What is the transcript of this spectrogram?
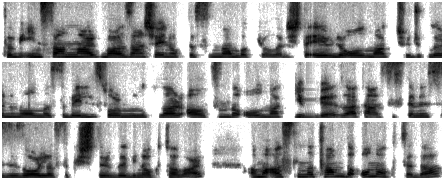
tabii insanlar bazen şey noktasından bakıyorlar işte evli olmak, çocuklarının olması, belli sorumluluklar altında olmak gibi zaten sistemin sizi zorla sıkıştırdığı bir nokta var. Ama aslında tam da o noktada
